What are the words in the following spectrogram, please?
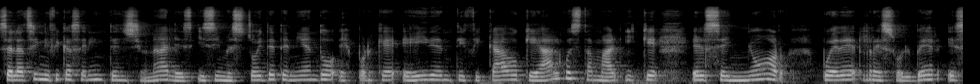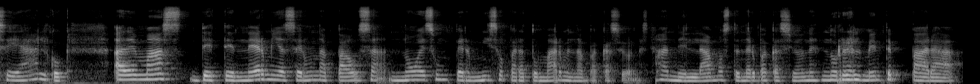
Selat significa ser intencionales y si me estoy deteniendo es porque he identificado que algo está mal y que el Señor puede resolver ese algo. Además, detenerme y hacer una pausa no es un permiso para tomarme unas vacaciones. Anhelamos tener vacaciones no realmente para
